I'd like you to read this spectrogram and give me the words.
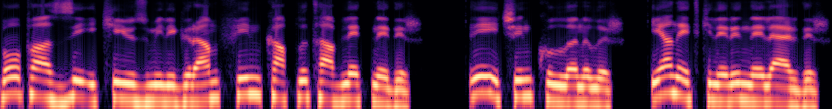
Bopazzi 200 mg film kaplı tablet nedir? Ne için kullanılır? Yan etkileri nelerdir?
